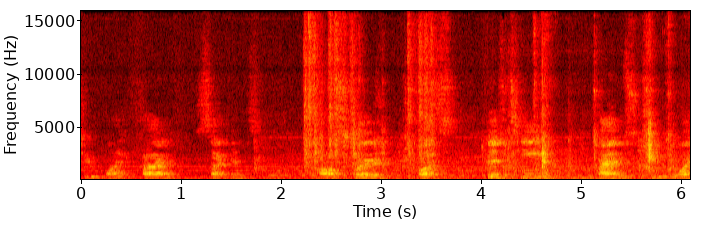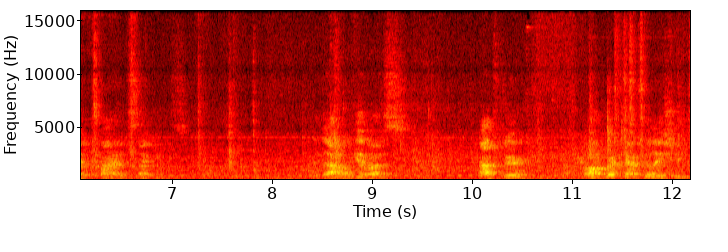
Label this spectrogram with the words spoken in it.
2.5 seconds, all squared, plus 15 times 2.5 seconds. And that'll give us, after all of our calculations,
